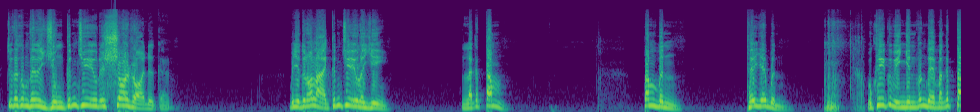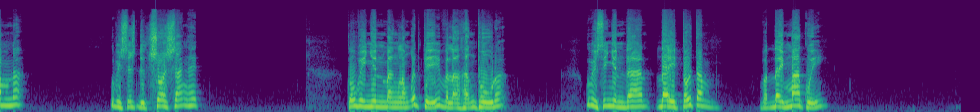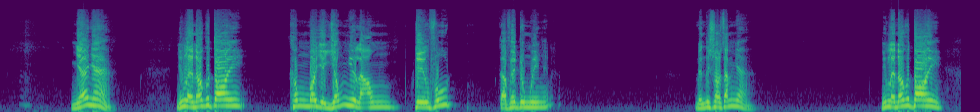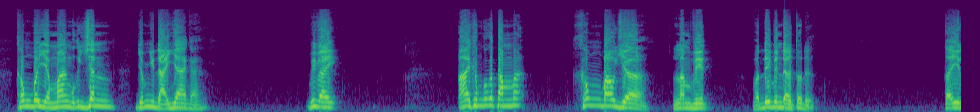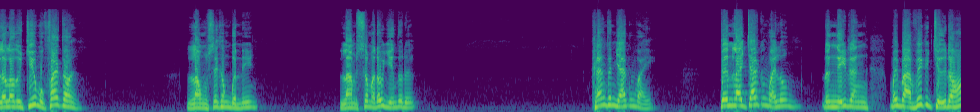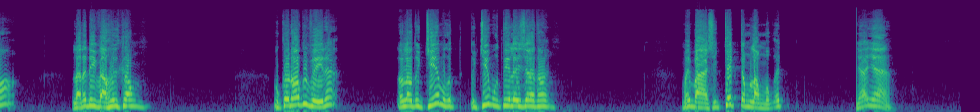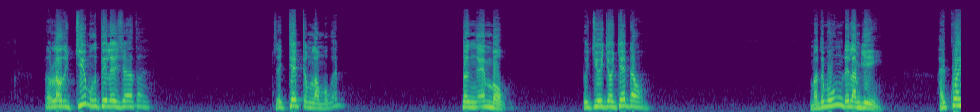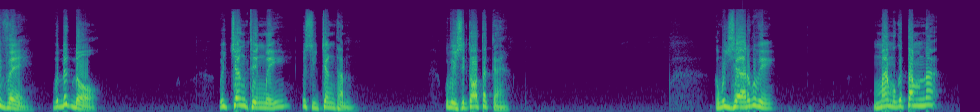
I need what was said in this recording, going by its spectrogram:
Chúng ta không thể dùng kính chiếu yêu để soi rọi được cả. Bây giờ tôi nói lại kính chiếu yêu là gì? Là cái tâm. Tâm bình, Thế giới bình. Một khi quý vị nhìn vấn đề bằng cái tâm đó, Quý vị sẽ được soi sáng hết. Còn vì nhìn bằng lòng ích kỷ Và là hận thù đó. Quý vị sẽ nhìn ra đầy tối tâm Và đầy ma quỷ. Nhớ nha, Những lời nói của tôi Không bao giờ giống như là ông Triệu Phú Cà phê Trung Nguyên ấy. Đừng có so sánh nha. Những lời nói của tôi Không bao giờ mang một cái danh Giống như đại gia cả. Vì vậy Ai không có cái tâm á, Không bao giờ Làm việc Và đi bên đời tôi được. Tại vì lâu lâu tôi chiếu một phát thôi, Lòng sẽ không bình yên. Làm sao mà đối diện tôi được? Khán thính giả cũng vậy, Trên live chat cũng vậy luôn. Đừng nghĩ rằng mấy bà viết cái chữ đó Là nó đi vào hư không. Một câu nói quý vị đó Lâu lâu tôi chiếu một tôi chiếu một tia laser thôi. Mấy bà sẽ chết trong lòng một ít. Nhớ nha. Lâu lâu tôi chiếu một tia laser thôi. Sẽ chết trong lòng một ít. Từng em một. Tôi chưa cho chết đâu. Mà tôi muốn để làm gì? Hãy quay về với đức độ, với chân thiện mỹ, với sự chân thành quý vị sẽ có tất cả. Còn bây giờ đó quý vị mang một cái tâm đó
